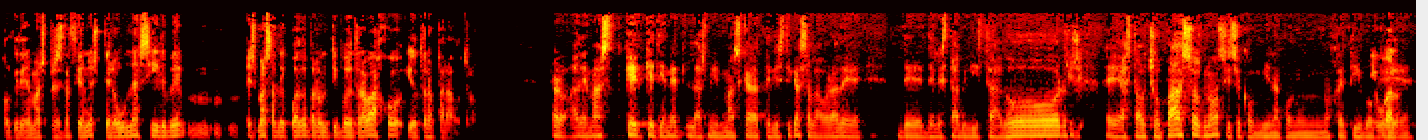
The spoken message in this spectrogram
porque tiene más prestaciones, pero una sirve, mm, es más adecuado para un tipo de trabajo y otra para otro. Claro, además que, tiene las mismas características a la hora de, del estabilizador, eh, hasta ocho pasos, ¿no? Si se combina con un objetivo que...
